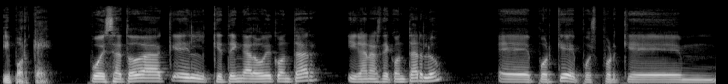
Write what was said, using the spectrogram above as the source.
y por qué? Pues a todo aquel que tenga algo que contar y ganas de contarlo eh, ¿Por qué? Pues porque mm,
